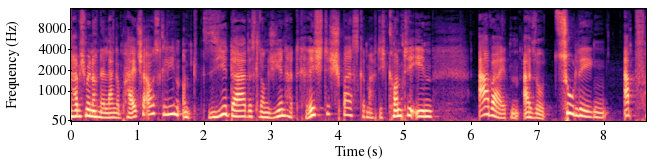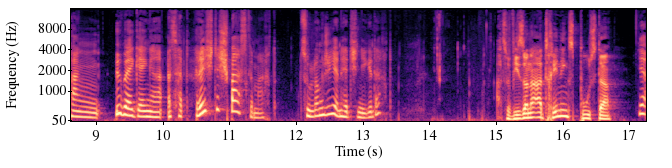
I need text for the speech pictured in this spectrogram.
Dann habe ich mir noch eine lange Peitsche ausgeliehen und siehe da, das Longieren hat richtig Spaß gemacht. Ich konnte ihn arbeiten, also zulegen, abfangen, Übergänge. Es hat richtig Spaß gemacht. Zu longieren hätte ich nie gedacht. Also wie so eine Art Trainingsbooster. Ja,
